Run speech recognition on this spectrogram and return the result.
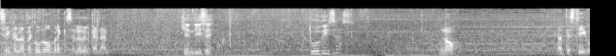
Dicen que lo atacó un hombre que salió del canal. ¿Quién dice? ¿Tú dices? No. La testigo.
